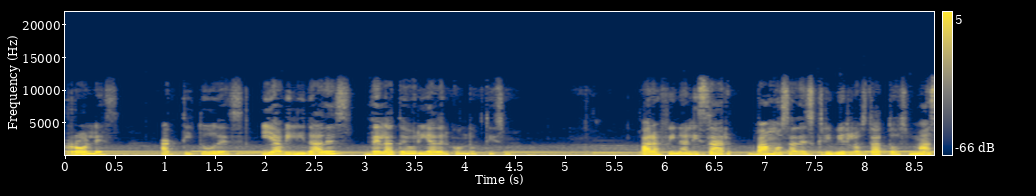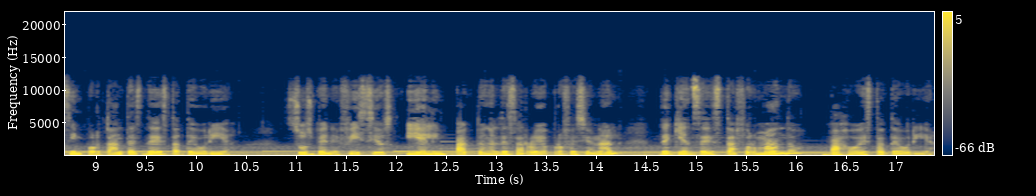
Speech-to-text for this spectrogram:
roles, actitudes y habilidades de la teoría del conductismo. Para finalizar, vamos a describir los datos más importantes de esta teoría, sus beneficios y el impacto en el desarrollo profesional de quien se está formando bajo esta teoría.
